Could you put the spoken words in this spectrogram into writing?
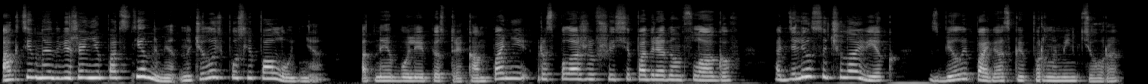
Активное движение под стенами началось после полудня – от наиболее пестрой компании, расположившейся под рядом флагов, отделился человек с белой повязкой парламентера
